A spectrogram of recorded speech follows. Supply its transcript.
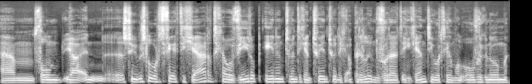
Ehm volgend, ja, in, eh, wordt 40 jaar. Dat gaan we vieren op 21 en 22 april in Vooruit in Gent. Die wordt helemaal overgenomen.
